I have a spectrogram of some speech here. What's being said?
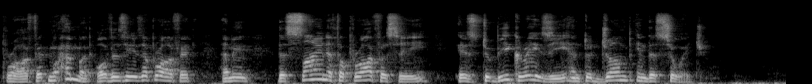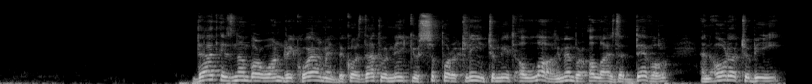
Prophet Muhammad. Obviously, he's a prophet. I mean, the sign of a prophecy is to be crazy and to jump in the sewage. That is number one requirement because that will make you super clean to meet Allah. Remember, Allah is a devil. In order to be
